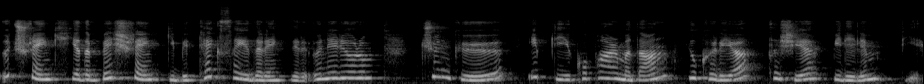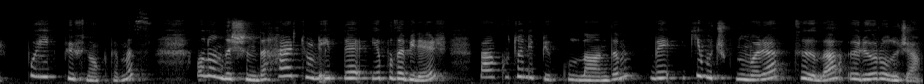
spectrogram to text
3 renk ya da 5 renk gibi tek sayıda renkleri öneriyorum. Çünkü ipliği koparmadan yukarıya taşıyabilelim diye. Bu ilk püf noktamız. Onun dışında her türlü iple yapılabilir. Ben kuton iplik kullandım ve 2,5 numara tığla örüyor olacağım.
